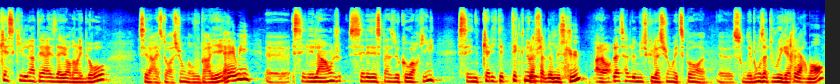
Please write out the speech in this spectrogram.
Qu'est-ce qui l'intéresse d'ailleurs dans les bureaux? C'est la restauration dont vous parliez. Eh oui. c'est les lounges, c'est les espaces de coworking c'est une qualité technologique. La salle de muscu Alors, la salle de musculation et de sport euh, sont des bons atouts également. Clairement.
